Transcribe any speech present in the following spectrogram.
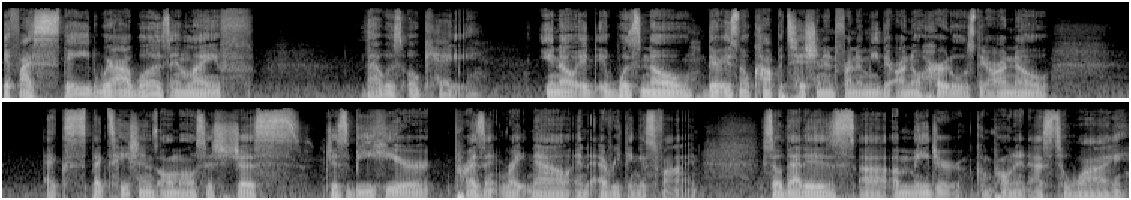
if I stayed where I was in life, that was okay you know it, it was no there is no competition in front of me. There are no hurdles. There are no expectations almost. It's just just be here present right now and everything is fine. So that is uh, a major component as to why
